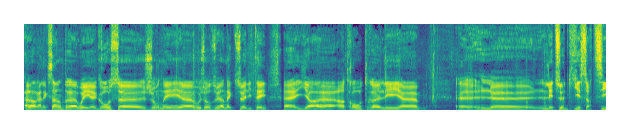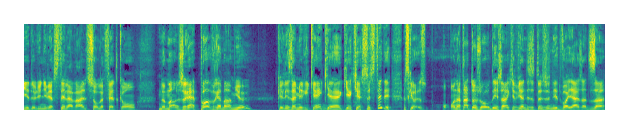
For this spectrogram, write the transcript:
Alors Alexandre, euh, oui, euh, grosse euh, journée aujourd'hui en actualité. Il y a entre autres les l'étude qui est sortie de l'université Laval sur le fait qu'on ne mangerait pas vraiment mieux que les Américains qui a, suscité des. Parce que on entend toujours des gens qui reviennent des États-Unis de voyage en disant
